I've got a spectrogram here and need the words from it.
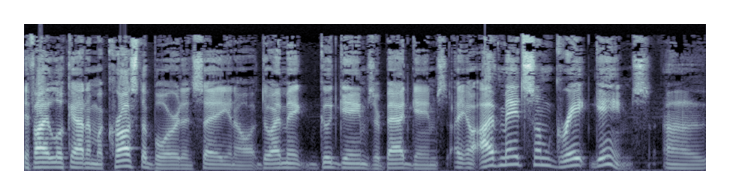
If I look at them across the board and say, you know, do I make good games or bad games? I, you know, I've made some great games, uh,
